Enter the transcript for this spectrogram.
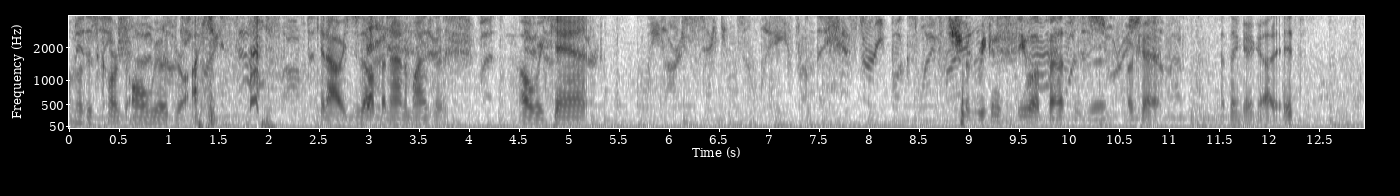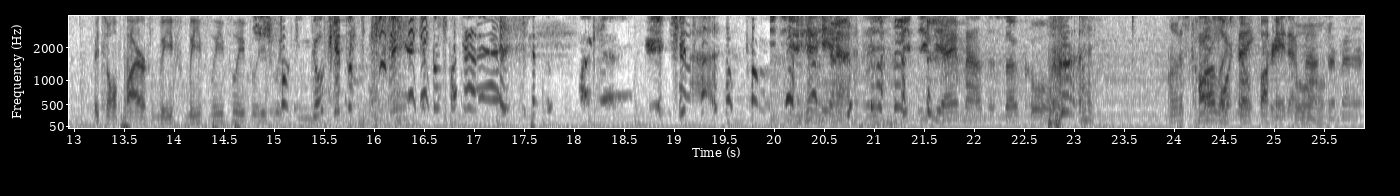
Oh, this car's all-wheel drive. Get out, use up an atomizer. Oh, we can't. Shit, we can steal a passenger. Okay, I think I got it. It's it's on fire. Leave, leave, leave, leave, leave. Just fucking go get the get the fuck out of here! Get the fuck out of here! Get the fuck out GTA, uh, yeah. These GTA maps are so cool. This car looks so Fortnite fucking creative cool. maps are better.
